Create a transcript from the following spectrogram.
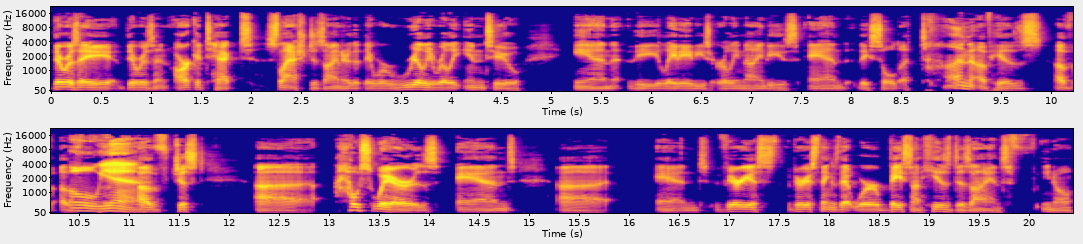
There was a there was an architect slash designer that they were really really into in the late '80s, early '90s, and they sold a ton of his of of Oh yeah, of just uh, housewares and uh, and various various things that were based on his designs. You know,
